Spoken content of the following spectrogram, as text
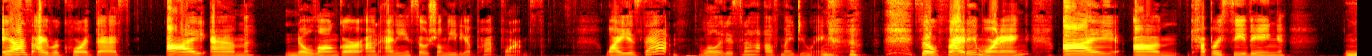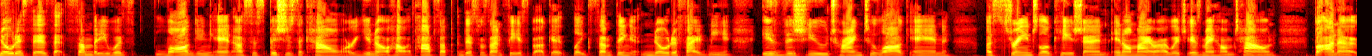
as I record this, I am no longer on any social media platforms. Why is that? Well, it is not of my doing. so Friday morning, I um, kept receiving notices that somebody was logging in a suspicious account or you know how it pops up this was on facebook it like something notified me is this you trying to log in a strange location in elmira which is my hometown but on a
